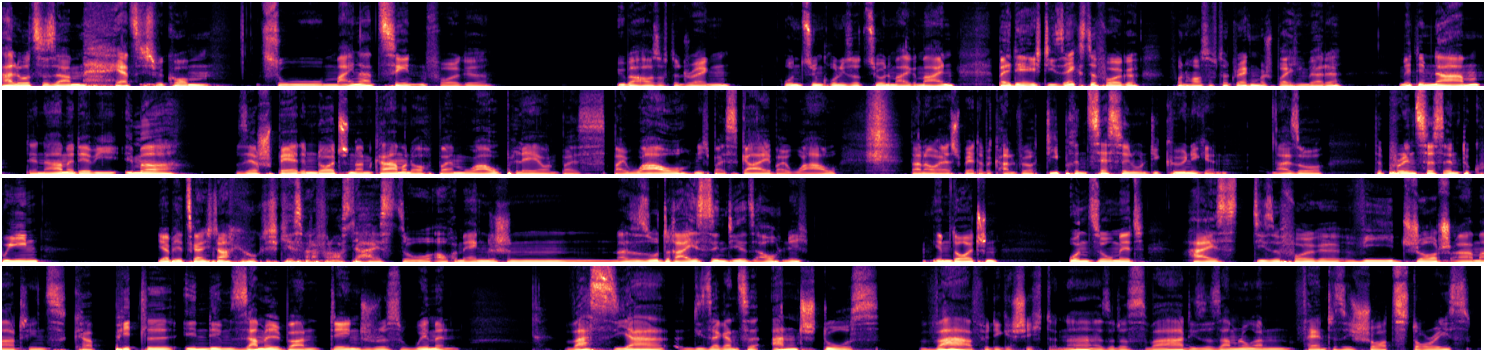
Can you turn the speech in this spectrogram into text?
Hallo zusammen, herzlich willkommen zu meiner zehnten Folge über House of the Dragon und Synchronisation im Allgemeinen, bei der ich die sechste Folge von House of the Dragon besprechen werde, mit dem Namen, der Name, der wie immer sehr spät im Deutschen dann kam und auch beim Wow Player und bei, bei Wow, nicht bei Sky, bei Wow, dann auch erst später bekannt wird. Die Prinzessin und die Königin. Also The Princess and the Queen. Ich habe jetzt gar nicht nachgeguckt. Ich gehe jetzt mal davon aus, der heißt so auch im Englischen. Also so dreist sind die jetzt auch nicht im Deutschen. Und somit heißt diese Folge wie George R. Martins Kapitel in dem Sammelband Dangerous Women. Was ja dieser ganze Anstoß war für die Geschichte. Ne? Also das war diese Sammlung an Fantasy Short Stories.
